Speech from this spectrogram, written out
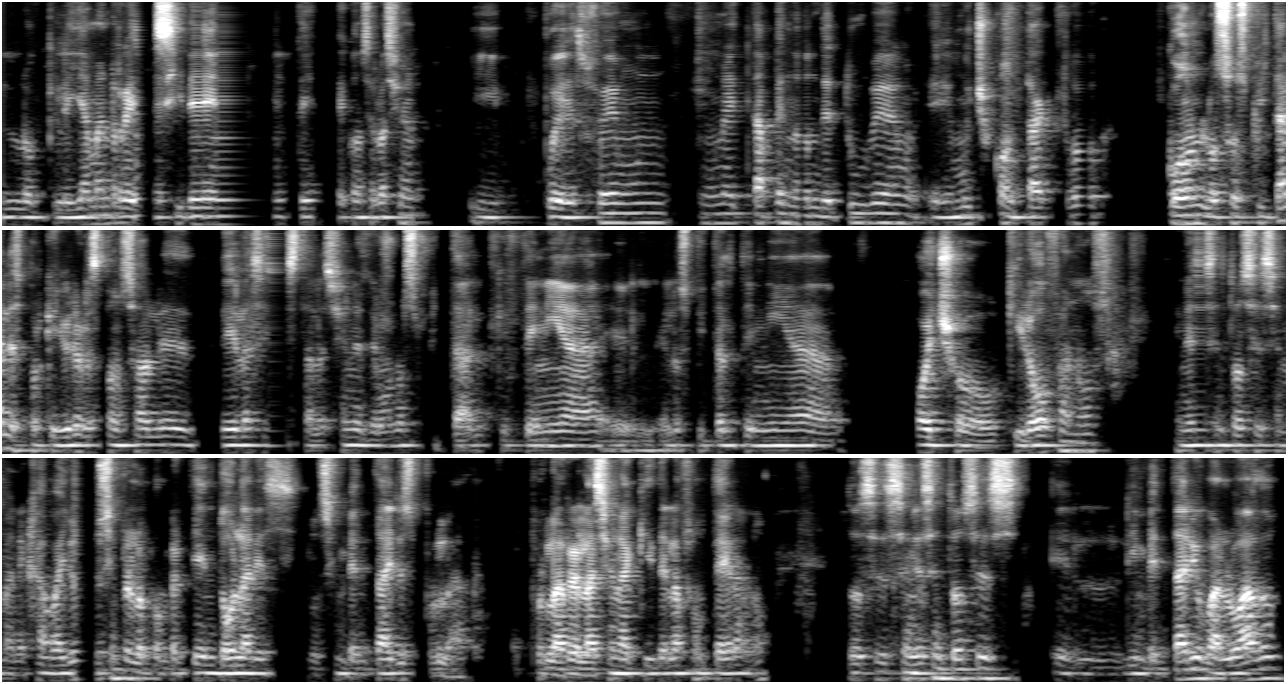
lo que le llaman residente de conservación. Y pues fue una etapa en donde tuve eh, mucho contacto con los hospitales, porque yo era responsable de las instalaciones de un hospital que tenía, el, hospital tenía ocho quirófanos. En ese entonces se manejaba, yo siempre lo convertía en dólares, los inventarios por la, por la relación aquí de la frontera, ¿no? Entonces, en ese entonces el inventario valuado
